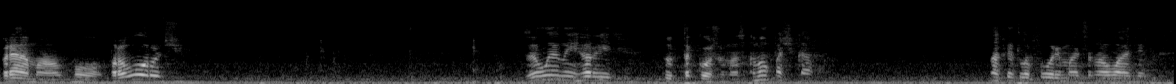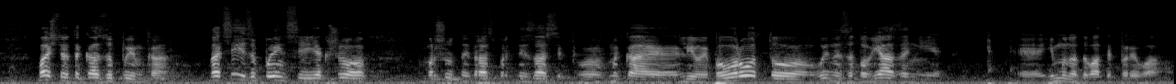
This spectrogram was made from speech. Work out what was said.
прямо або праворуч. Зелений горить. Тут також у нас кнопочка. На світлофорі мається на увазі. Бачите, така зупинка. На цій зупинці, якщо маршрутний транспортний засіб вмикає лівий поворот, то ви не зобов'язані йому надавати перевагу.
